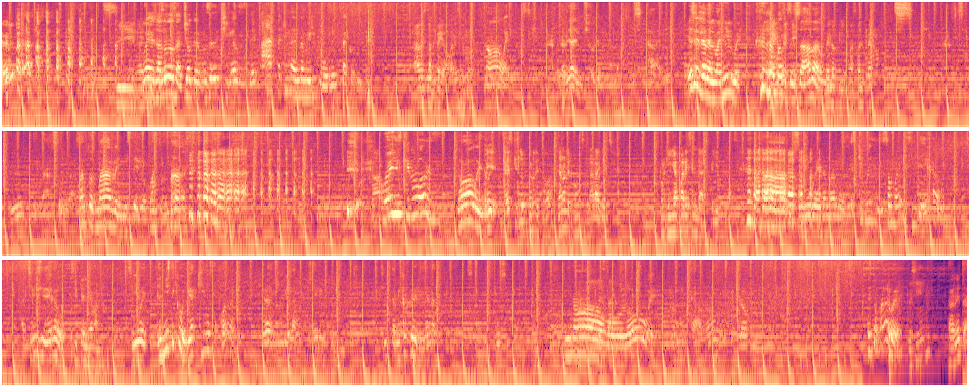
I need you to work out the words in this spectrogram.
Sí, no, Güey, saludos al Choker. No sé de chingados usted. Ah, está aquí en la Arena México, güey. Está con... Ah, está peor ese huevo. No, güey. Es que ah, la vida del luchador ya no es la más pesada, la de albañil, güey. La más pues pesada, Ve güey. lo que le pasó al perro. ¿Cuántos más, Rey Misterio? ¿Cuántos más? No, Güey, es que no mames. No, güey. no. Oye, ¿sabes qué es lo peor de todo? Ya no le podemos hablar a John Cena. Porque ya aparecen las películas. Ah, pues sí, güey, no mames. Es que, güey, esa madre sí deja, güey. Al chile sí deja, güey. Sí te elevan. Sí, güey. El místico vivía aquí en esta cuadra, güey. Era de aquí de la serie. Sí, también creo que sí. Y no, voló, güey. Cabrón, güey. Pero. Es normal, güey. Pues sí. La neta.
